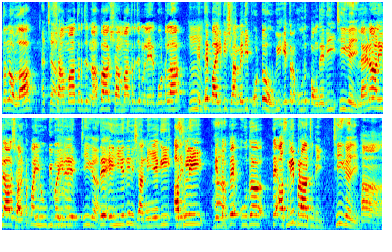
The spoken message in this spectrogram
ਧਨੌਲਾ ਸ਼ਾਮਾ ਆਤਰਜ ਨਾਭਾ ਸ਼ਾਮਾ ਆਤਰਜ ਮਲੇਰਕੋਟਲਾ ਇੱਥੇ ਬਾਈ ਦੀ ਸ਼ਾਮੇ ਦੀ ਫੋਟੋ ਹੋਊਗੀ ਇਤਰ ਊਦ ਪਾਉਂਦੇ ਦੀ। ਠੀਕ ਹੈ ਜੀ। ਲੈਣਾ ਵਾਲੀ ਲਾਲ ਸ਼ਰਟ ਪਾਈ ਹੋਊਗੀ ਬਾਈ ਦੇ। ਠੀਕ ਆ। ਤੇ ਇਹੀ ਇਹਦੀ ਨਿਸ਼ਾਨੀ ਹੈਗੀ ਅਸਲੀ ਇਤਰ ਤੇ ਊਦ ਤੇ ਅਸਲੀ ਬ੍ਰਾਂਚ ਦੀ। ਠੀਕ ਹੈ ਜੀ। ਹਾਂ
